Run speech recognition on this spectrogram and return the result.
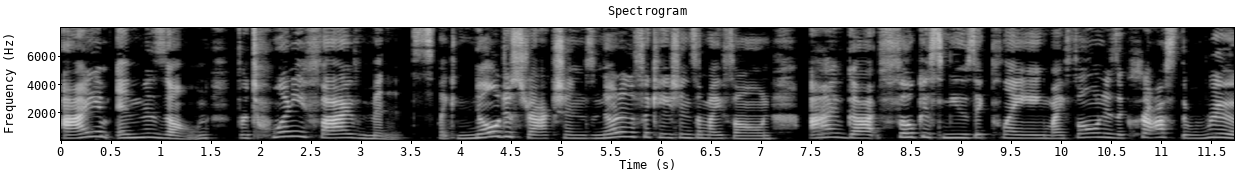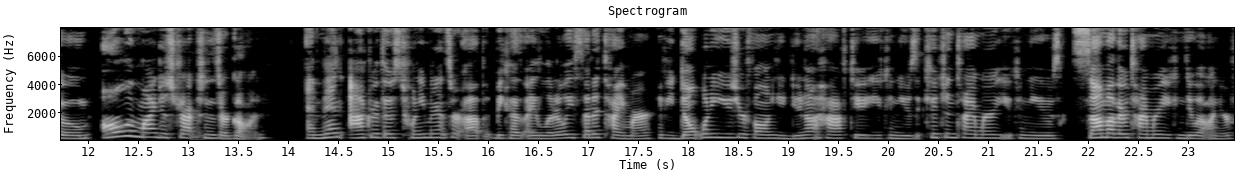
I am in the zone for 25 minutes. Like, no distractions, no notifications on my phone. I've got focus music playing. My phone is across the room. All of my distractions are gone. And then after those 20 minutes are up, because I literally set a timer, if you don't want to use your phone, you do not have to. You can use a kitchen timer, you can use some other timer, you can do it on your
